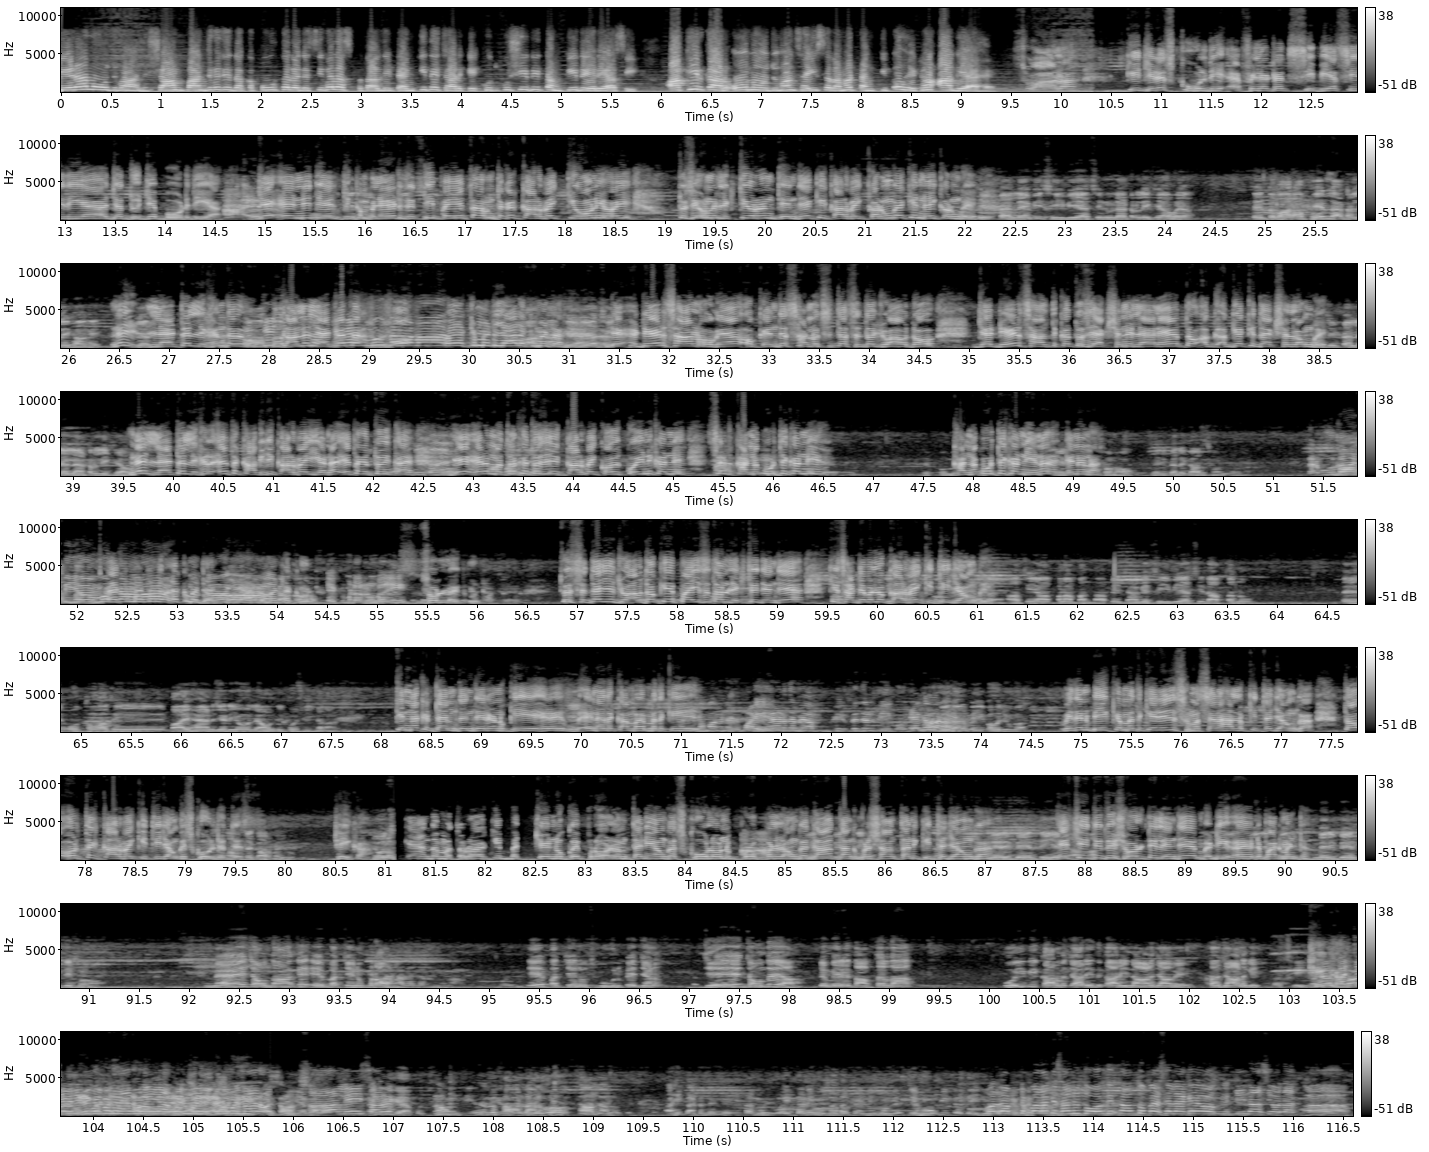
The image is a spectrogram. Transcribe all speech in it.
ਜਿਹੜਾ ਨੌਜਵਾਨ ਸ਼ਾਮ 5 ਵਜੇ ਦਾ ਕਪੂਰਥਲੇ ਦੇ ਸਿਵਲ ਹਸਪਤਾਲ ਦੀ ਟੈਂਕੀ ਤੇ ਚੜ ਕੇ ਖੁਦਕੁਸ਼ੀ ਦੀ ਧਮਕੀ ਦੇ ਰਿਹਾ ਸੀ ਆਖਿਰਕਾਰ ਉਹ ਨੌਜਵਾਨ ਸਹੀ ਸਲਾਮਤ ਟੈਂਕੀ ਤੋਂ ਹੇਠਾਂ ਆ ਗਿਆ ਹੈ। ਸਵਾਲ ਆ ਕਿ ਜਿਹੜੇ ਸਕੂਲ ਦੀ ਐਫੀਲੀਏਟਡ ਸੀਬੀਐਸਈ ਦੀ ਆ ਜਾਂ ਦੂਜੇ ਬੋਰਡ ਦੀ ਆ ਜੇ ਇੰਨੀ ਦੇਰ ਚ ਕੰਪਲੇਂਟ ਦਿੱਤੀ ਪਈ ਹੈ ਤਾਂ ਹੁਣ ਤੱਕ ਕਾਰਵਾਈ ਕਿਉਂ ਨਹੀਂ ਹੋਈ? ਤੁਸੀਂ ਹੁਣ ਲਿਖਤੀ ਉਹਨਾਂ ਨੂੰ ਦਿੰਦੇ ਕਿ ਕਾਰਵਾਈ ਕਰੋਗੇ ਕਿ ਨਹੀਂ ਕਰੋਗੇ? ਅਸੀਂ ਪਹਿਲੇ ਵੀ ਸੀਬੀਐਸਈ ਨੂੰ ਲੈਟਰ ਲਿਖਿਆ ਹੋਇਆ। ਤੇ ਦੁਬਾਰਾ ਫੇਰ ਲੈਟਰ ਲਿਖਾਂਗੇ। ਨਹੀਂ ਲੈਟਰ ਲਿਖਣ ਦਾ ਕੱਲ ਲੈਟਰ ਤਾਂ ਉਹ- ਇੱਕ ਮਿੰਟ ਯਾਰ ਇੱਕ ਮਿੰਟ। ਡੇਢ ਸਾਲ ਹੋ ਗਿਆ ਉਹ ਕਹਿੰਦੇ ਸਾਨੂੰ ਸਿੱਧਾ ਸਿੱਧਾ ਜਵਾਬ ਦਿਓ। ਜੇ ਡੇਢ ਸਾਲ ਤੱਕ ਤੁਸੀਂ ਐਕਸ਼ਨ ਨਹੀਂ ਲੈ ਰਹੇ ਤਾਂ ਅੱਗ- ਕਿੱਦਾਂ ਐਕਸ਼ਨ ਲਓਗੇ ਅਸੀਂ ਪਹਿਲੇ ਲੈਟਰ ਲਿਖਿਆ। ਨਹੀਂ ਲੈਟਰ ਲਿਖ ਇਹ ਤਾਂ ਕਾਗਜ਼ੀ ਕਾਰਵਾਈ ਹੈ ਨਾ ਇਹ ਤਾਂ ਤੁਸੀਂ ਇਹ ਇਹਦਾ ਮਤਲਬ ਕਿ ਤੁਸੀਂ ਕਾਰਵਾਈ ਕੋਈ ਕੋਈ ਨਹੀਂ ਕਰਨੀ ਸਿਰਫ ਖਾਨਾ ਪੂਰਤੀ ਕਰਨੀ ਹੈ। ਖਾਨਾ ਪੂਰਤੀ ਕਰਨੀ ਹੈ ਨਾ ਇਹਨਾਂ ਨਾਲ। ਸੁਣੋ ਮੇਰੀ ਪਹਿਲੇ ਗੱਲ ਸੁਣ ਲਓ। ਕਰਬੂਜ਼ਾ ਡੀਓ ਇੱਕ ਮਿੰਟ ਇੱਕ ਮਿੰਟ ਇੱਕ ਮਿੰਟ ਇੱਕ ਮਿੰਟ ਇੱਕ ਮਿੰਟ ਰੂੰਗਾ ਜੀ। ਸੁਣ ਲਓ ਇੱਕ ਮਿੰਟ। ਤੁਸੀਂ ਸਿੱਧਾ ਜੇ ਜਵਾਬ ਦਿਓ ਕਿ ਭਾਈ ਅਸੀਂ ਤੁਹਾਨੂੰ ਲਿਖਤ ਹੀ ਦਿੰਦੇ ਆ ਕਿ ਸਾਡੇ ਵੱਲੋਂ ਕਾਰਵਾਈ ਕੀਤੀ ਜਾਊਗੀ। ਅਸੀਂ ਆਪਣਾ ਬੰਦਾ ਭੇਜਾਂਗੇ ਸੀਬੀਐਸਈ ਦਫ਼ਤਰ ਨੂੰ ਤੇ ਉੱਥੋਂ ਅਸੀਂ ਬਾਈ ਹੈਂਡ ਜਿਹੜੀ ਉਹ ਲਿਆਉਣ ਦੀ ਕੋਸ਼ਿਸ਼ ਕਰਾਂਗੇ। ਕਿੰਨਾ ਕੁ ਟਾਈਮ ਦਿੰਦੇ ਇਹਨਾਂ ਨੂੰ ਕਿ ਇਹ- ਇਹਨਾਂ ਦਾ ਕੰਮ ਮਤਲਬ ਕਿ ਬਾਈ ਹੈਂਡ ਤੇ ਵਿਦਨ ਵੀਕ ਹੋ ਇਹਨਾਂ ਵੀਕ ਹੋ ਜਾਊਗਾ। ਵਿਦਨ ਵੀਕ ਮਤਲਬ ਕਿ ਇਹਦੀ ਸਮੱਸਿਆ ਦਾ ਹੱਲ ਕੀਤਾ ਜਾਊਗਾ। ਤਾਂ ਉਹ ਤੇ ਕਾਰਵਾਈ ਕੀਤੀ ਜਾਊਗੀ ਸਕੂਲ ਦੇ ਉੱਤੇ। ਉੱਤੇ ਕਾਰਵਾਈ ਹੋਊਗੀ। ਠੀਕ ਆ। ਕਹਿਣ ਦਾ ਮਤਲਬ ਹੈ ਕਿ ਬੱਚੇ ਨੂੰ ਕੋਈ ਪ੍ਰੋਬਲਮ ਤਾਂ ਨਹੀਂ ਆਊਗਾ ਸਕੂਲ ਉਹਨੂੰ ਪ੍ਰੋਪਰ ਲਾਉਂਗੇ ਗਾਂ ਤੰਗ ਪਰੇਸ਼ਾਨ ਤਾਂ ਨਹੀਂ ਕੀਤਾ ਜਾਊਗਾ। ਮੇਰੀ ਬੇਨਤੀ ਹੈ ਇਸ ਚੀਜ਼ ਦੀ ਤੁਸੀਂ ਸ਼ੋਰਟੀ ਲੈਂਦੇ ਆ ਡਿਪਾਰਟਮੈਂਟ ਮੇਰੀ ਬੇਨਤੀ ਸੁਣੋ। ਮੈਂ ਇਹ ਚਾਹੁੰਦਾ ਕਿ ਇਹ ਬੱਚੇ ਨੂੰ ਪੜਾਉਣ ਇਹ ਬੱਚੇ ਨੂੰ ਸਕੂਲ ਭੇਜਣ। ਜੇ ਇਹ ਚਾਹੁੰਦੇ ਆ ਕਿ ਮੇਰੇ ਦਫ਼ਤਰ ਦਾ ਕੋਈ ਵੀ ਕਰਮਚਾਰੀ ਅਧਿਕਾਰੀ ਨਾਲ ਜਾਵੇ ਤਾਂ ਜਾਣਗੇ। ਠੀਕ ਆ। ਸਾਲ ਨਹੀਂ ਸਾਲ ਗਿਆ ਕੁਝ ਚਲੋ ਸਾਲ ਲਾ ਲਓ ਸਾਲ ਲਾ ਲਓ। ਅਸੀਂ ਕੱਢ ਲੈਂਦੇ ਜੀ ਤੁਹਾਨੂੰ ਕੋਈ ਇਦਾਂ ਨਹੀਂ ਹੋ ਸਕਦਾ ਪੈਂਡਿੰਗ ਹੋਵੇ ਜੇ ਹੋਊਗੀ ਤਾਂ ਕਈ ਔਰ ਰੱਬ ਪਾ ਕੇ ਸਾਨੂੰ ਤੋੜ ਦਿੱਤਾ ਉਹ ਤੋਂ ਪੈਸੇ ਲੈ ਕੇ ਉਹ ਕੀ ਨਾਂ ਸੀ ਉਹਦਾ ਅਹ,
